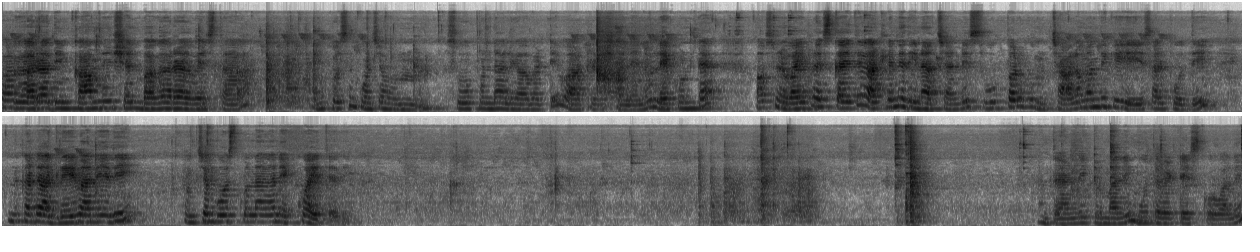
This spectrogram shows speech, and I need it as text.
బగారా దీని కాంబినేషన్ బగారా వేస్తా. అందుకోసం కొంచెం సూప్ ఉండాలి కాబట్టి వాటర్ వేసాను నేను. లేకుంటే అవసరం వైట్ రైస్కి అయితే అట్లనే తినచ్చండి. సూపర్ చాలామందికి సరిపోద్ది. ఎందుకంటే ఆ గ్రేవీ అనేది కొంచెం పోసుకున్నా కానీ ఎక్కువ అవుతుంది అంతే అండి. ఇప్పుడు మళ్ళీ మూత పెట్టేసుకోవాలి.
